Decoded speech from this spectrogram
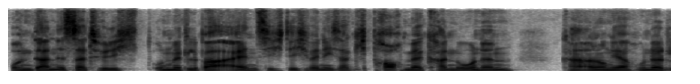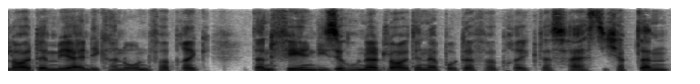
Und dann ist natürlich unmittelbar einsichtig, wenn ich sage, ich brauche mehr Kanonen, keine Ahnung, ja, 100 Leute mehr in die Kanonenfabrik, dann fehlen diese 100 Leute in der Butterfabrik. Das heißt, ich habe dann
